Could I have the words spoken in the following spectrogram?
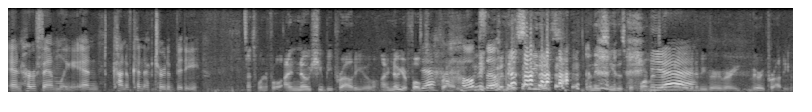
and her family and kind of connect her to biddy That's wonderful. I know she'd be proud of you. I know your folks Yeah, are proud of I you. hope when, they, so. when they see this, when they see this performance, I know they're going to be very, very, very proud of you.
